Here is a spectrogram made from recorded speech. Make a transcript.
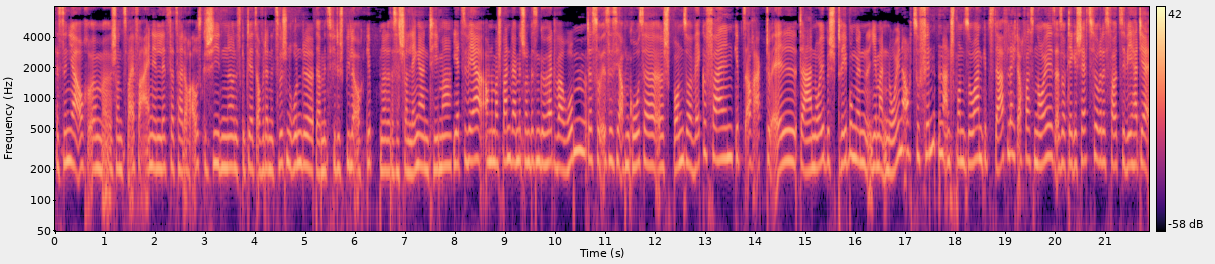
es sind ja auch ähm, schon zwei Vereine in letzter Zeit auch ausgeschieden ne? und es gibt ja jetzt auch wieder eine Zwischenrunde, damit es viele Spiele auch gibt. Ne? Das ist schon länger ein Thema. Jetzt wäre auch nochmal spannend, wir haben jetzt schon ein bisschen gehört, warum das so ist. Es ist ja auch ein großer äh, Sponsor weggefallen. Gibt es auch aktuell da neue Bestrebungen, jemand Neuen auch zu finden an Sponsoren? Gibt es da vielleicht auch was Neues? Also der Geschäftsführer des VCW hat ja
